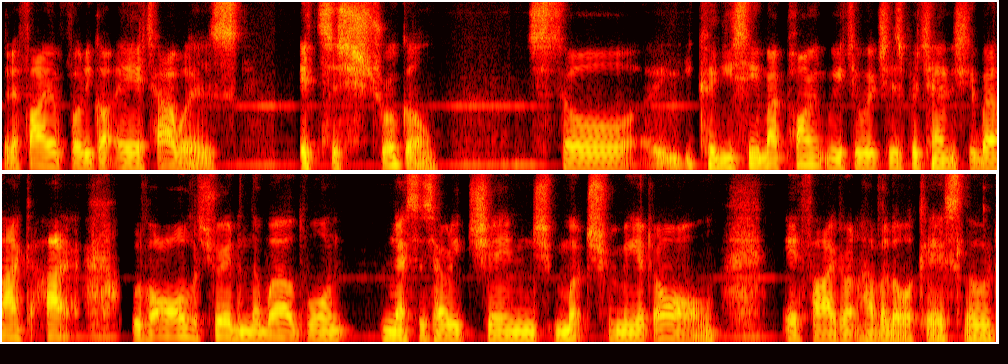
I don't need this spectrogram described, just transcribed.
But if I've only got eight hours, it's a struggle. So, can you see my point, Rita? Which is potentially, well, I, I with all the training in the world, won't necessarily change much for me at all if I don't have a lower caseload.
